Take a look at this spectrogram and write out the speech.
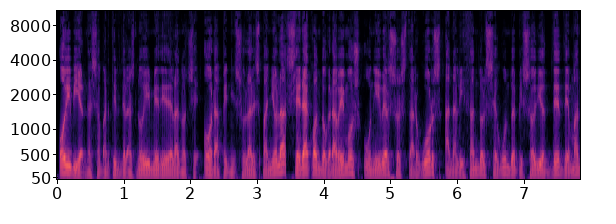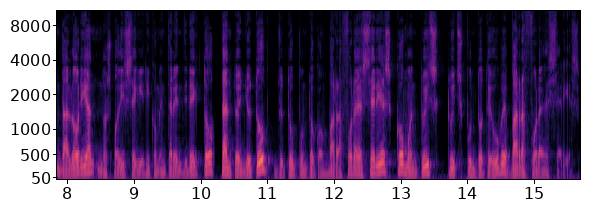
hoy viernes a partir de las nueve y media de la noche, hora peninsular española, será cuando grabemos Universo Star Wars analizando el segundo episodio de The Mandalorian. Nos podéis seguir y comentar en directo tanto en YouTube, youtube.com barra fuera de series, como en Twitch, twitch.com tv barra fuera de series.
